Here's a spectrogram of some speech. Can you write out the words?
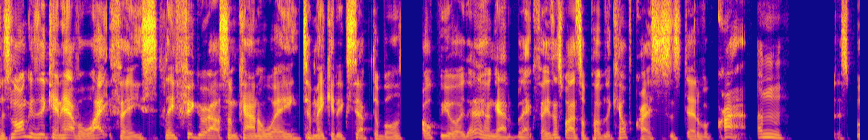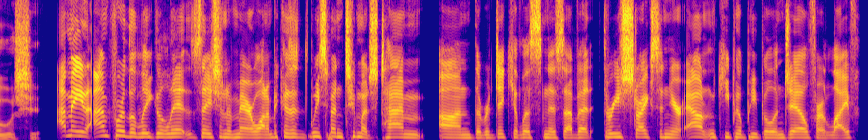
As long as it can have a white face, they figure out some kind of way to make it acceptable. Opioid, they don't got a black face. That's why it's a public health crisis instead of a crime. Um, That's bullshit. I mean, I'm for the legalization of marijuana because we spend too much time on the ridiculousness of it. Three strikes and you're out and keeping people in jail for life.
